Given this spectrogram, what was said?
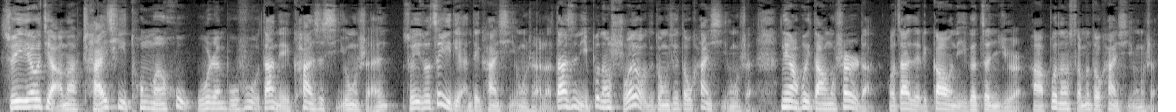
所以也有讲嘛，财气通门户，无人不富，但得看是喜用神。所以说这一点得看喜用神了，但是你不能所有的东西都看喜用神，那样会耽误事儿的。我在这里告诉你一个真诀啊，不能什么都看喜用神。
